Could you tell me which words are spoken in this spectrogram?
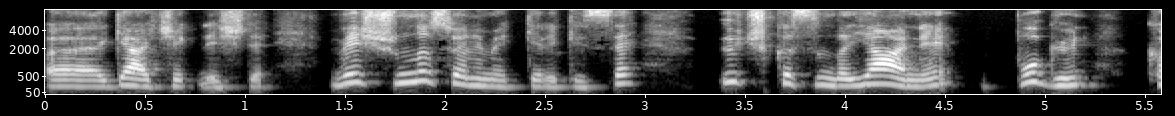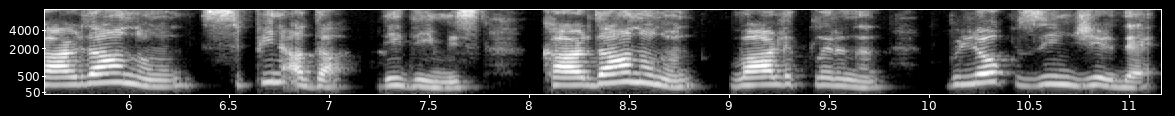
e, gerçekleşti. Ve şunu da söylemek gerekirse 3 Kasım'da yani bugün Cardano'nun spin ada dediğimiz Cardano'nun varlıklarının blok zincirde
